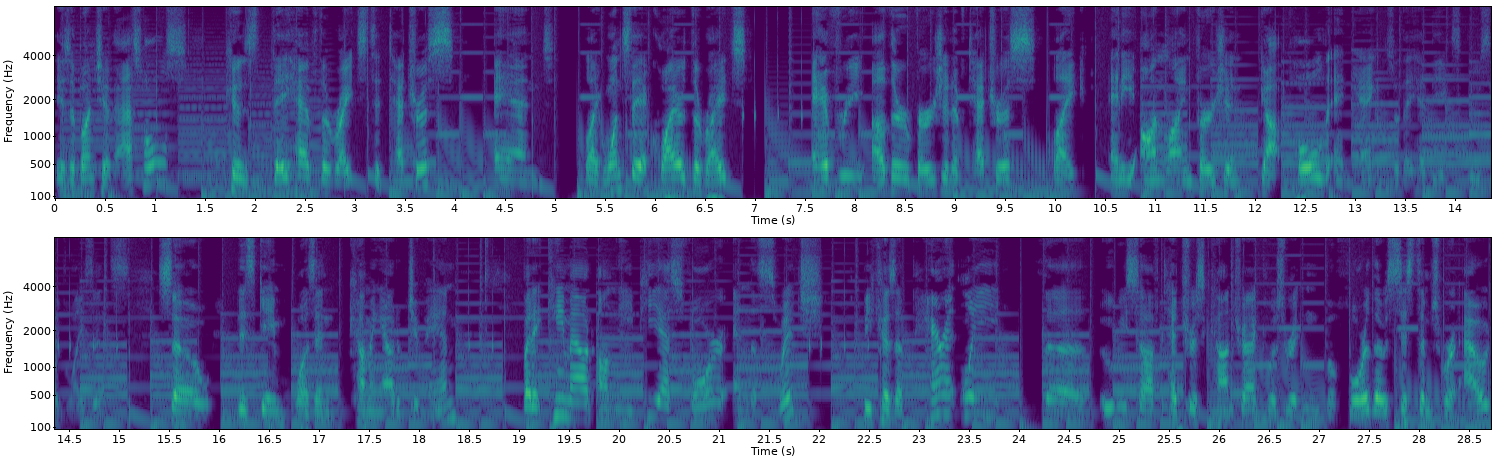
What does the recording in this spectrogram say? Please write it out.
is a bunch of assholes because they have the rights to Tetris, and like once they acquired the rights, every other version of Tetris, like any online version, got pulled and yanked, so they had the exclusive license. So this game wasn't coming out of Japan, but it came out on the PS4 and the Switch because apparently the Ubisoft Tetris contract was written before those systems were out,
